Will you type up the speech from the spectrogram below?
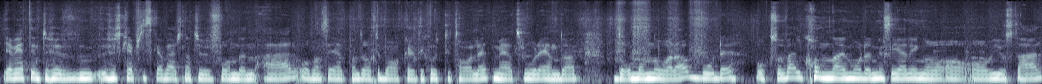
jag vet inte hur, hur skeptiska Världsnaturfonden är och man säger att man drar tillbaka det till 70-talet men jag tror ändå att de om några borde också välkomna en modernisering av, just det här.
